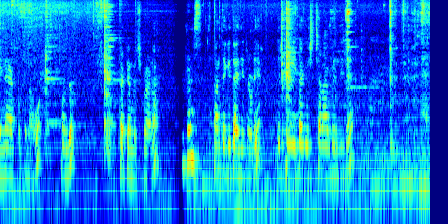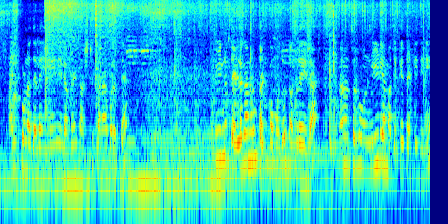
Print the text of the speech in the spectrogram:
ಎಣ್ಣೆ ಹಾಕ್ಬಿಟ್ಟು ನಾವು ಒಂದು ತಟ್ಟೆ ಮುಚ್ಚಿಬಿಡೋಣ ಫ್ರೆಂಡ್ಸ್ ನಾನು ತೆಗಿತಾ ಇದ್ದೀನಿ ನೋಡಿ. ಎಷ್ಟು ನೀಟಾಗಿ ಎಷ್ಟು ಚೆನ್ನಾಗಿ ಬೆಂದಿದೆ. ಅಂಟ್ಕೊಳೋದೆಲ್ಲ ಏನಿಲ್ಲ ಫ್ರೆಂಡ್ಸ್ ಅಷ್ಟು ಚೆನ್ನಾಗಿ ಬರುತ್ತೆ. ನೀವು ಇನ್ನೂ ತೆಳ್ಳಗನೂ ತಟ್ಕೊಬೋದು, ತೊಂದರೆ ಇಲ್ಲ. ನಾನು ಒಂದು ಸ್ವಲ್ಪ ಒಂದು ಮೀಡಿಯಮ್ ಅದಕ್ಕೆ ತಟ್ಟಿದ್ದೀನಿ.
